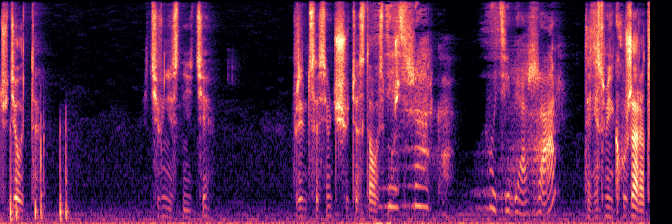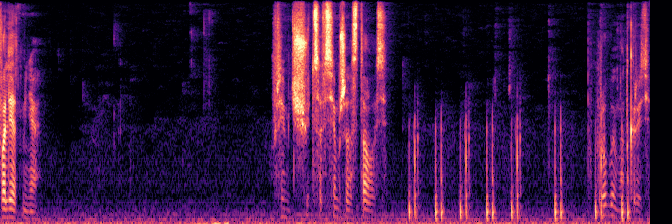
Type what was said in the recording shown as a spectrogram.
Что делать-то? Идти вниз, не идти? Время совсем чуть-чуть осталось. может. Здесь жарко. У тебя жар? Да нет у меня никакого жара, отвали от меня. Время чуть-чуть совсем же осталось. Попробуем открыть.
